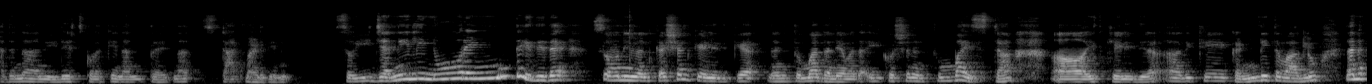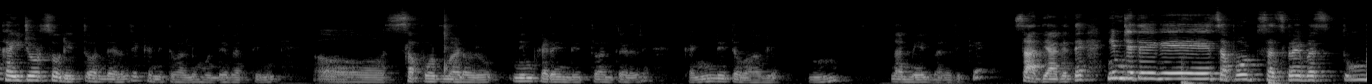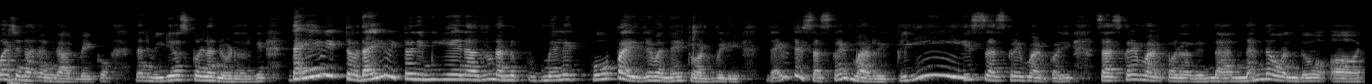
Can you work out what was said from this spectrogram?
ಅದನ್ನು ನಾನು ಈಡೇರಿಸ್ಕೊಳ್ಳೋಕ್ಕೆ ನಾನು ಪ್ರಯತ್ನ ಸ್ಟಾರ್ಟ್ ಮಾಡಿದ್ದೀನಿ. ಸೊ ಈ ಜರ್ನಿಲಿ ನೂರೆಂಟು ಇದಿದೆ. ಸೊ ನೀವು ನನ್ನ ಕ್ವಶನ್ ಕೇಳಿದ್ದಕ್ಕೆ ನನಗೆ ತುಂಬ ಧನ್ಯವಾದ. ಈ ಕ್ವಶನ್ ನನಗೆ ತುಂಬ ಇಷ್ಟ. ಇದು ಕೇಳಿದ್ದೀರ? ಅದಕ್ಕೆ ಖಂಡಿತವಾಗ್ಲೂ ನನ್ನ ಕೈ ಜೋಡಿಸೋರಿತ್ತು ಅಂತ ಹೇಳಿದ್ರೆ ಖಂಡಿತವಾಗ್ಲೂ ಮುಂದೆ ಬರ್ತೀನಿ. ಸಪೋರ್ಟ್ ಮಾಡೋರು ನಿಮ್ಮ ಕಡೆಯಿಂದ ಇತ್ತು ಅಂತ ಹೇಳಿದ್ರೆ ಖಂಡಿತವಾಗ್ಲೂ. ನಾನು ಮೇಲೆ ಬರೋದಕ್ಕೆ ಸಾಧ್ಯ ಆಗುತ್ತೆ. ನಿಮ್ಮ ಜೊತೆಗೆ ಸಪೋರ್ಟ್ ಸಬ್ಸ್ಕ್ರೈಬರ್ಸ್ ತುಂಬ ಜನ ನನಗಾಗಬೇಕು ನನ್ನ ವೀಡಿಯೋಸ್ಗಳನ್ನ ನೋಡೋರಿಗೆ ದಯವಿಟ್ಟು ದಯವಿಟ್ಟು ನಿಮಗೇನಾದರೂ ನನ್ನ ಮೇಲೆ ಕೋಪ ಇದ್ದರೆ ಒಂದೇಷ್ಟು ಹೊಡೆದ್ಬಿಡಿ. ದಯವಿಟ್ಟು ಸಬ್ಸ್ಕ್ರೈಬ್ ಮಾಡಿರಿ. ಪ್ಲೀಸ್ ಸಬ್ಸ್ಕ್ರೈಬ್ ಮಾಡ್ಕೊಳ್ಳಿ. ಸಬ್ಸ್ಕ್ರೈಬ್ ಮಾಡ್ಕೊಳ್ಳೋದ್ರಿಂದ ನನ್ನ ಒಂದು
